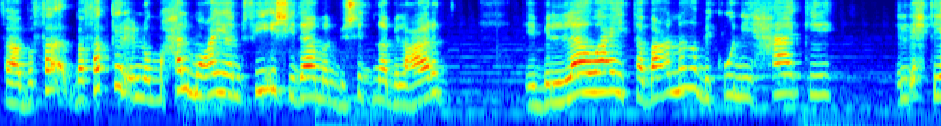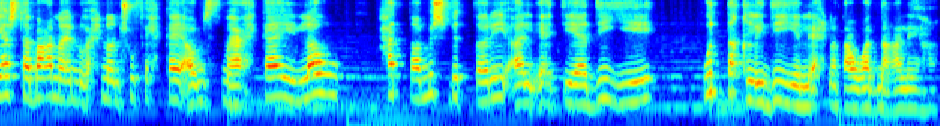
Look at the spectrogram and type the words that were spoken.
فبفكر إنه محل معين في إشي دائما بشدنا بالعرض باللاوعي تبعنا بيكون يحاكي الاحتياج تبعنا إنه إحنا نشوف حكاية أو نسمع حكاية لو حتى مش بالطريقة الاعتيادية والتقليدية اللي إحنا تعودنا عليها.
